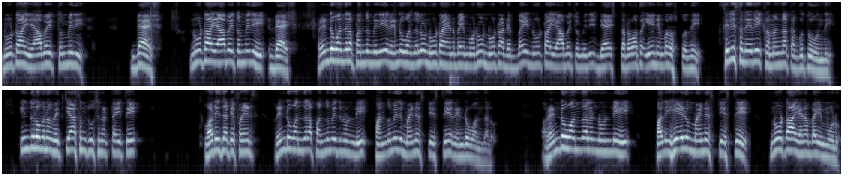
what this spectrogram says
నూట యాభై తొమ్మిది డాష్. నూట యాభై తొమ్మిది డాష్. రెండు వందల పంతొమ్మిది రెండు వందలు నూట ఎనభై మూడు నూట డెబ్బై నూట యాభై తొమ్మిది డాష్ తర్వాత ఏ నెంబర్ వస్తుంది? సిరీస్ అనేది క్రమంగా తగ్గుతూ ఉంది. ఇందులో మనం వ్యత్యాసం చూసినట్లయితే వాట్ ఈస్ ద డిఫరెన్స్ రెండు వందల పంతొమ్మిది నుండి పంతొమ్మిది మైనస్ చేస్తే రెండు వందలు. రెండు వందల నుండి పదిహేడు మైనస్ చేస్తే నూట ఎనభై మూడు.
